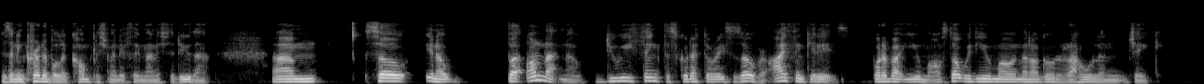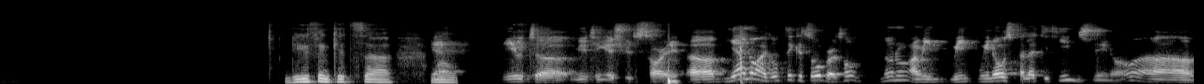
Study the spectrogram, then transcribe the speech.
is an incredible accomplishment if they manage to do that. Um, so you know, but on that note, do we think the Scudetto race is over? I think it is. What about you, Mo? I'll start with you, Mo, and then I'll go to Rahul and Jake. Do you think it's uh yeah, well, mute uh, muting issues? Sorry. Uh, yeah, no, I don't think it's over at all. No, no. I mean, we we know Spalletti teams. You know, uh,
